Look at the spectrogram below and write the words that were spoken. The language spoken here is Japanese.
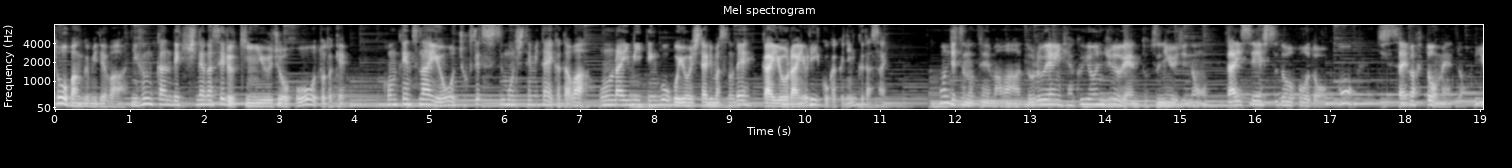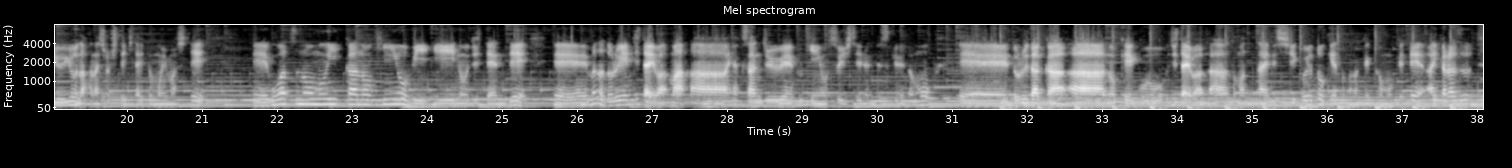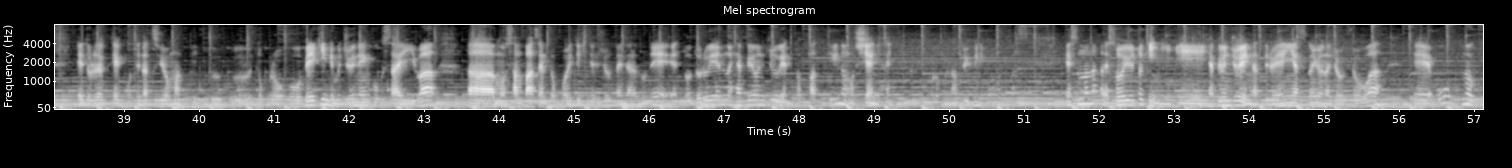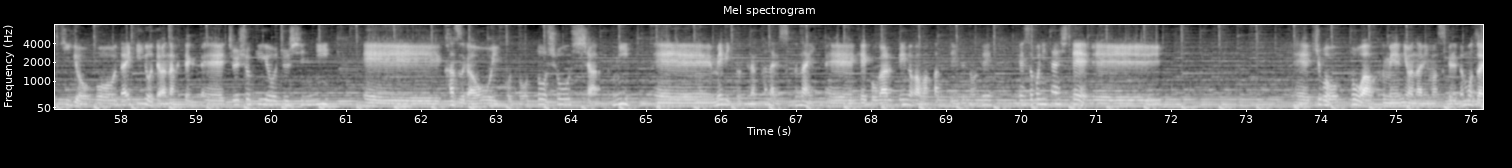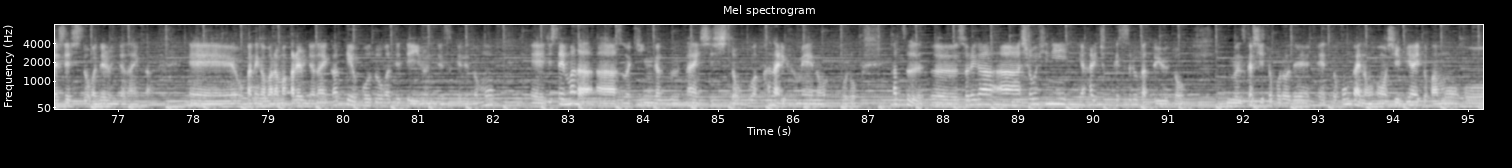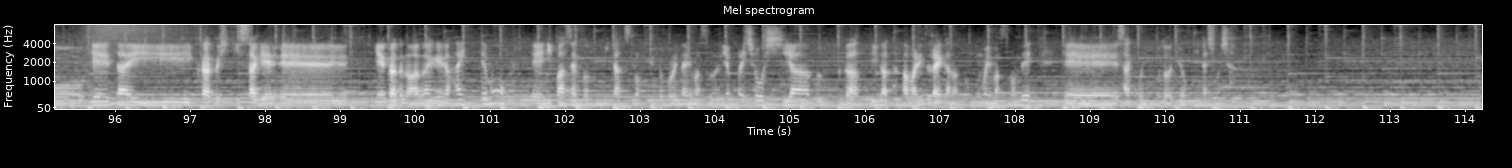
当番組では2分間で聞き流せる金融情報をお届け。コンテンツ内容を直接質問してみたい方は、オンラインミーティングをご用意してありますので、概要欄よりご確認ください。本日のテーマは、ドル円140円突入時の財政出動報道も実際は不透明というような話をしていきたいと思いまして、5月の6日の金曜日の時点で、えー、まだドル円自体は、まあ、あ130円付近を推移しているんですけれども、えー、ドル高の傾向自体はあ止まってないですし、雇用統計とかの結果も受けて、相変わらず、えー、ドル高傾向というのは強まっていくところ、米金利も10年国債はあもう3%を超えてきている状態になるので、えっと、ドル円の140円突破っていうのも視野に入っているところかなというふうに思います。でそんな中でそういう時に、え140円になっている円安のような状況は、え多くの企業、大企業ではなくて、え中小企業を中心に、え数が多いことと消費者に、えメリットというのはかなり少ない、え傾向があるというのが分かっているので、えそこに対して、ええ規模等は不明にはなりますけれども、財政出動が出るんじゃないか。えー、お金がばらまかれるんじゃないかっていう報道が出ているんですけれども、えー、実際まだあその金額ないし使途はかなり不明のところ、かつ、それが消費にやはり直結するかというと、難しいところで、えっと、今回の CPI とかも、携帯価格引き下げ、えー、原油価格の上げが入っても、え2%未達というところになりますので、やっぱり消費者物価っていうのは高まりづらいかなと思いますので、えー、参考にお届けをいたしました。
